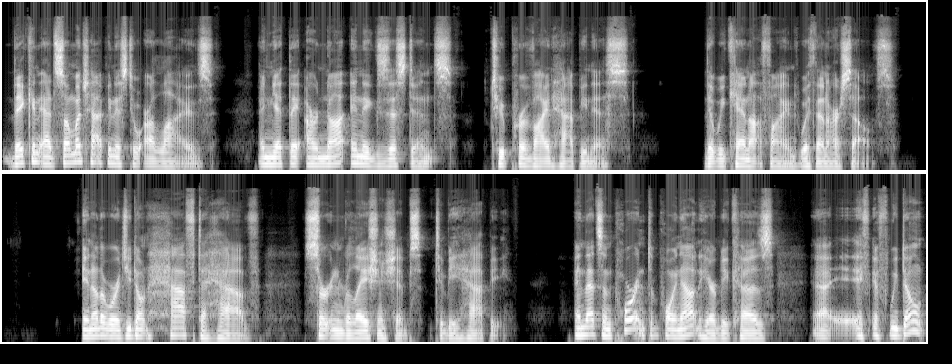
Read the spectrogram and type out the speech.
They can add so much happiness to our lives, and yet they are not in existence to provide happiness that we cannot find within ourselves. In other words, you don't have to have certain relationships to be happy. And that's important to point out here because uh, if, if we don't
